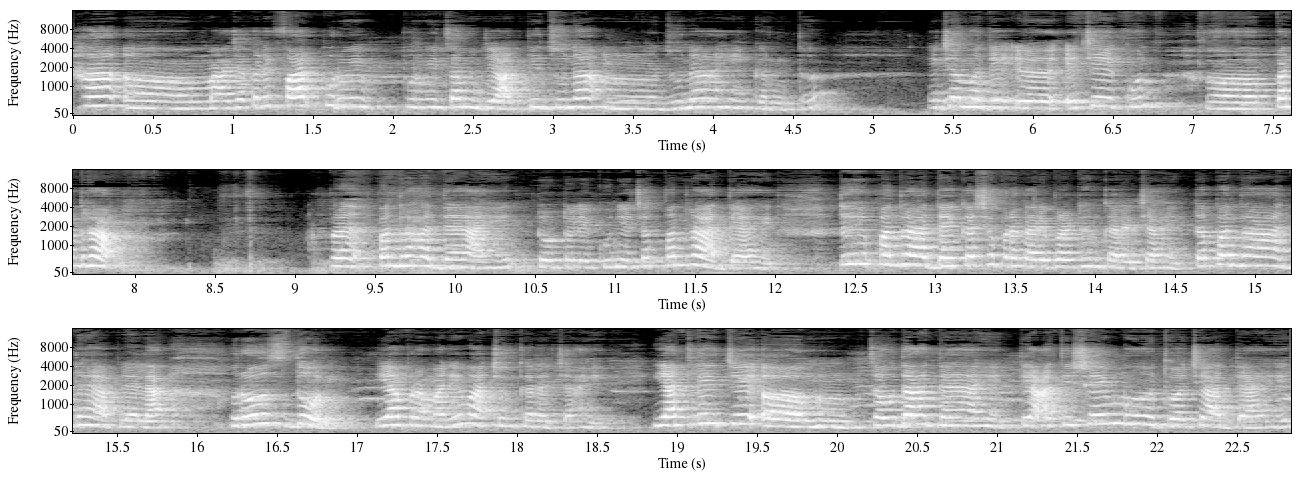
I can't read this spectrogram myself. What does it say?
हा माझ्याकडे फार पूर्वी पूर्वीचा म्हणजे अगदी जुना जुना आहे ग्रंथ. याच्यामध्ये याचे एकूण पंधरा प्र पंधरा अध्याय आहेत. टोटल एकूण याच्यात पंधरा अध्याय आहेत. तर हे पंधरा अध्याय कशा प्रकारे पठण करायचे आहेत? तर पंधरा अध्याय आपल्याला रोज दोन याप्रमाणे वाचन करायचे आहे. यातले जे चौदा अध्याय आहेत ते अतिशय महत्त्वाचे अध्याय आहेत.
